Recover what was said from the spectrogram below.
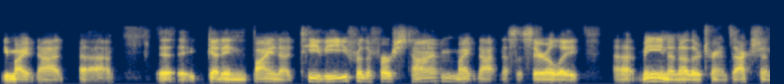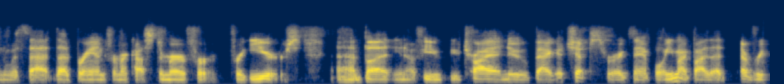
you might not uh, getting buying a TV for the first time might not necessarily uh, mean another transaction with that that brand from a customer for for years. Uh, but you know, if you you try a new bag of chips, for example, you might buy that every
